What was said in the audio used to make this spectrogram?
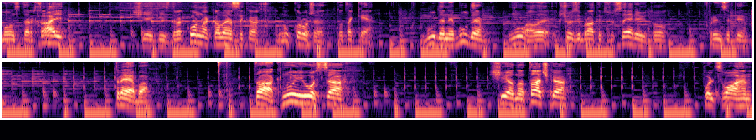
Monster High, ще якийсь дракон на колесиках. Ну, коротше, то таке. Буде, не буде. Ну, але якщо зібрати всю серію, то в принципі треба. Так, ну і ось ця ще одна тачка Volkswagen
